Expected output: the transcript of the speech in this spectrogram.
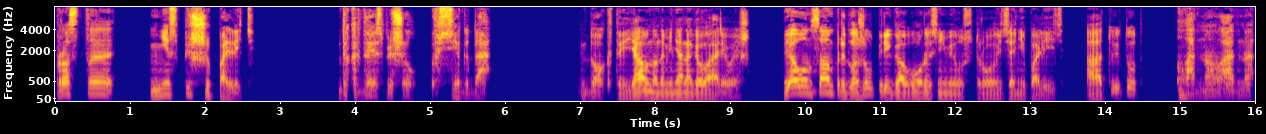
Просто не спеши палить. Да когда я спешил? Всегда. Док, ты явно на меня наговариваешь. Я он сам предложил переговоры с ними устроить, а не палить. А ты тут... Ладно, ладно.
